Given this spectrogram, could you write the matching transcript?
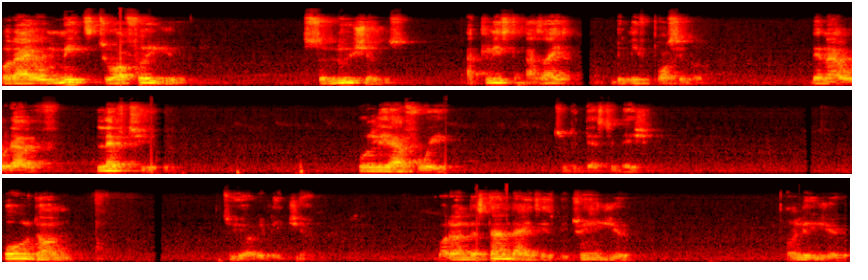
but I omit to offer you solutions, at least as I believe possible, then I would have left you only halfway to the destination. Hold on to your religion, but understand that it is between you, only you,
